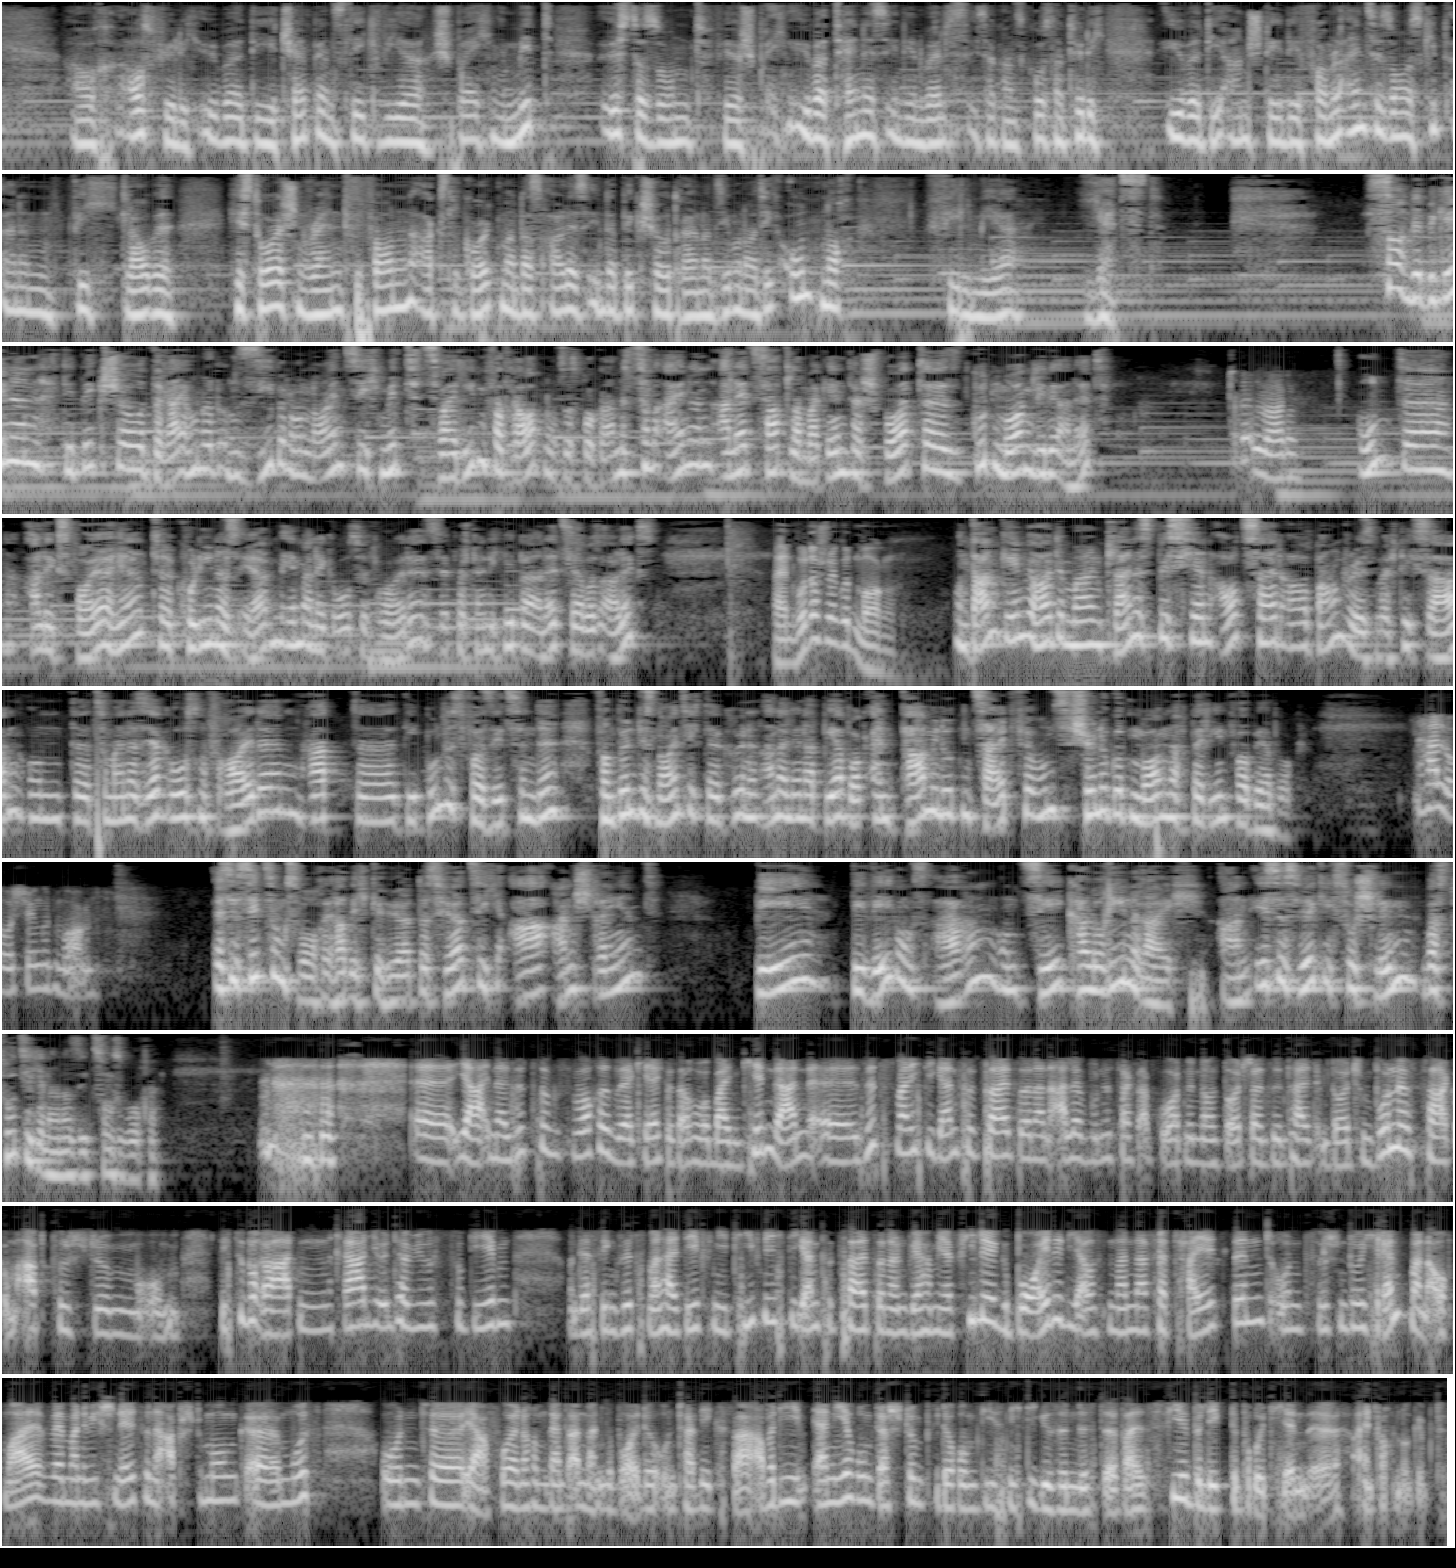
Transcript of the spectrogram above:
auch ausführlich über die Champions League. Wir sprechen mit Östersund, wir sprechen über Tennis. Indian Wells ist ja ganz groß, natürlich über die anstehende Formel 1 Saison. Es gibt einen, wie ich glaube, historischen Rant von Axel Goldmann. Das alles in der Big Show 397 und noch viel mehr jetzt. So, und wir beginnen die Big Show 397 mit zwei lieben Vertrauten unseres Programmes. Zum einen Annette Sattler, Magenta Sport. Guten Morgen, liebe Annette. Guten Morgen. Und äh, Alex Feuerhirt, äh, Colinas Erben, immer eine große Freude. Selbstverständlich wie bei Annette. Servus Alex. Einen wunderschönen guten Morgen. Und dann gehen wir heute mal ein kleines bisschen outside our boundaries, möchte ich sagen. Und äh, zu meiner sehr großen Freude hat äh, die Bundesvorsitzende von Bündnis 90 der Grünen, Annalena Baerbock, ein paar Minuten Zeit für uns. Schönen guten Morgen nach Berlin, Frau Baerbock. Hallo, schönen guten Morgen. Es ist Sitzungswoche, habe ich gehört. Das hört sich A anstrengend, B bewegungsarm und C kalorienreich an. Ist es wirklich so schlimm? Was tut sich in einer Sitzungswoche? äh, ja, in der Sitzungswoche, so erkläre ich das auch über meinen Kindern, äh, sitzt man nicht die ganze Zeit, sondern alle Bundestagsabgeordneten aus Deutschland sind halt im Deutschen Bundestag, um abzustimmen, um sich zu beraten, Radiointerviews zu geben. Und deswegen sitzt man halt definitiv nicht die ganze Zeit, sondern wir haben ja viele Gebäude, die auseinander verteilt sind und zwischendurch rennt man auch mal, wenn man nämlich schnell zu einer Abstimmung äh, muss und äh, ja, vorher noch im ganz anderen Gebäude unterwegs war. Aber die Ernährung, das stimmt wiederum, die ist nicht die gesündeste, weil es viel belegte Brötchen äh, einfach nur gibt.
